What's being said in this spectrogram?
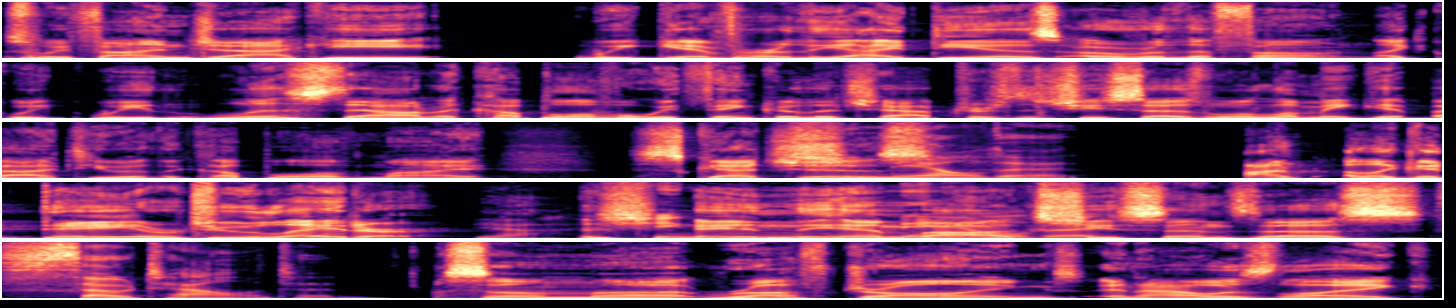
so we find jackie we give her the ideas over the phone. Like we we list out a couple of what we think are the chapters, and she says, "Well, let me get back to you with a couple of my sketches." She nailed it. I'm like a day or two later. Yeah, she in the inbox, it. she sends us so talented some uh, rough drawings, and I was like,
